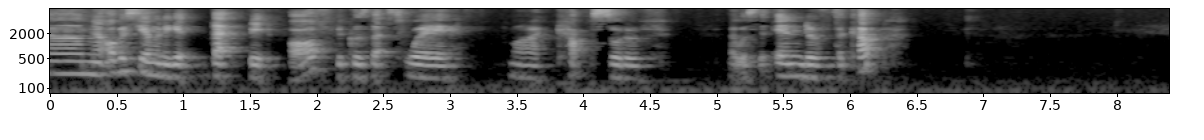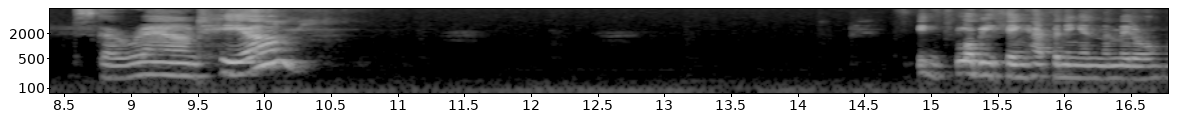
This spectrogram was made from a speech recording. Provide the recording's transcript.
Um, now, obviously, I'm going to get that bit off because that's where my cup sort of, that was the end of the cup. Just go around here. Big blobby thing happening in the middle.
